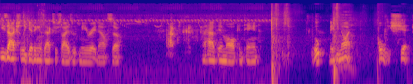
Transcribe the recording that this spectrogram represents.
He's actually getting his exercise with me right now, so I have him all contained. Oh, maybe not. Holy shit.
